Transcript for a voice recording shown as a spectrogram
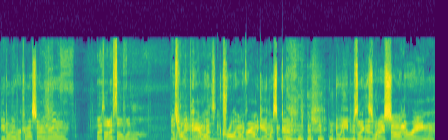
They don't ever come outside of the. Oh, I thought I saw one. It was probably behind, Pamela guess- crawling on the ground again, like some kind of dweeb who's like, "This is what I saw in the ring.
